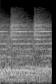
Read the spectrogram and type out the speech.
Yeah.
